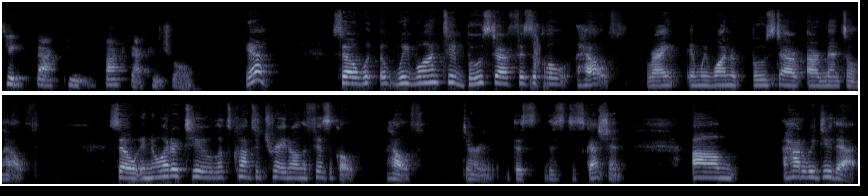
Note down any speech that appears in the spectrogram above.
take back back that control? Yeah. So we, we want to boost our physical health, right? And we want to boost our, our mental health. So in order to, let's concentrate on the physical health during this, this discussion. Um, how do we do that?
